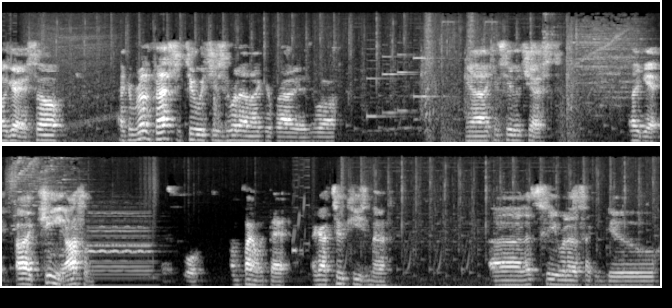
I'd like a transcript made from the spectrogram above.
Okay, so I can run faster too, which is what I like about it as well. Yeah, I can see the chest. I get. Oh, key, awesome. That's cool. I'm fine with that. I got two keys now. Uh, let's see what else I can do.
